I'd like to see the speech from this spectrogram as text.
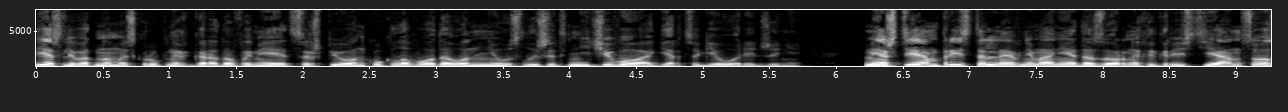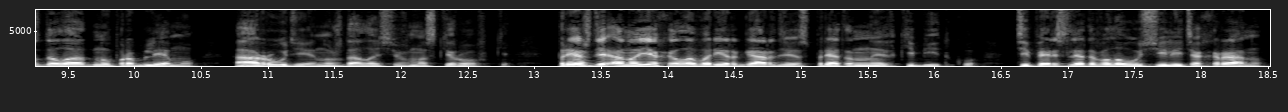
Если в одном из крупных городов имеется шпион кукловода, он не услышит ничего о герцоге Ориджине. Меж тем, пристальное внимание дозорных и крестьян создало одну проблему – орудие нуждалось в маскировке. Прежде оно ехало в арьергарде, спрятанное в кибитку. Теперь следовало усилить охрану.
